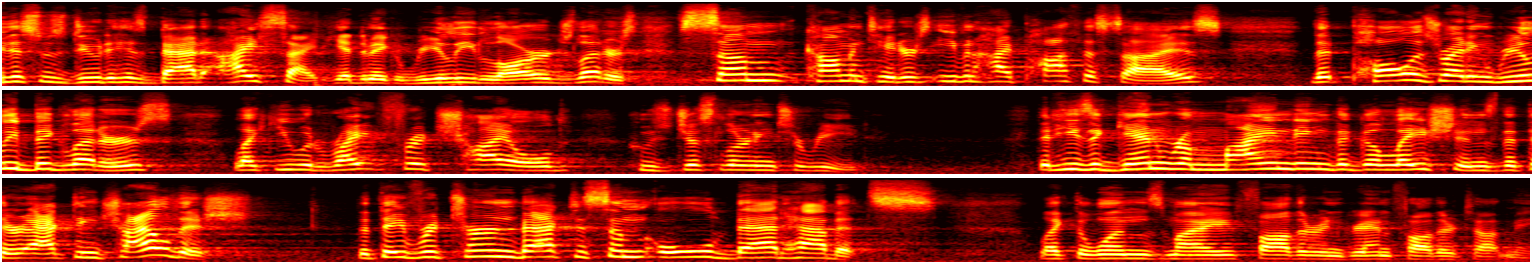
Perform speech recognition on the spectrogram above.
this was due to his bad eyesight. He had to make really large letters. Some commentators even hypothesize that Paul is writing really big letters like you would write for a child who's just learning to read. That he's again reminding the Galatians that they're acting childish, that they've returned back to some old bad habits, like the ones my father and grandfather taught me.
